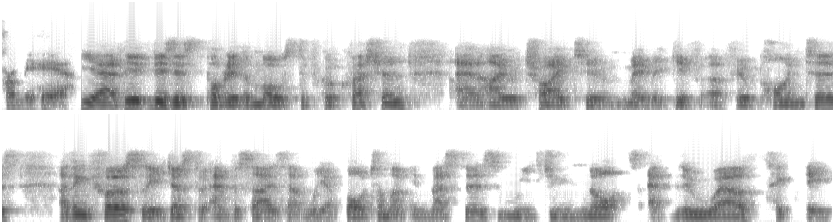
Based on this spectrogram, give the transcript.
from here? Yeah, this is probably the most difficult question, and I will try to maybe give a few pointers. I think, firstly, just to emphasize that we are bottom up investors. We do not, at Blue Whale, take a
